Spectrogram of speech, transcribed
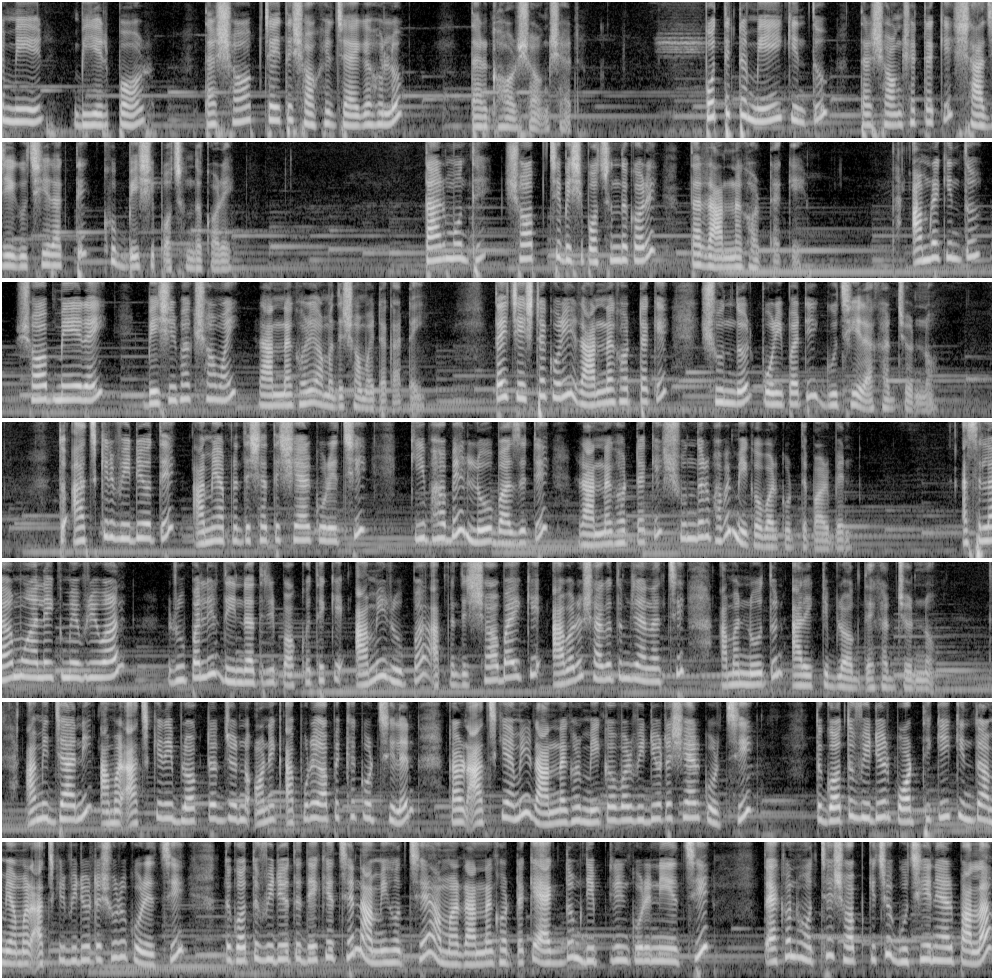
একটা মেয়ের বিয়ের পর তার সব চাইতে শখের জায়গা হলো তার ঘর সংসার। প্রত্যেকটা মেয়েই কিন্তু তার সংসারটাকে সাজিয়ে গুছিয়ে রাখতে খুব বেশি পছন্দ করে। তার মধ্যে সবচেয়ে বেশি পছন্দ করে তার রান্নাঘরটাকে। আমরা কিন্তু সব মেয়েরাই বেশিরভাগ সময় রান্নাঘরে আমাদের সময়টা কাটাই। তাই চেষ্টা করি রান্নাঘরটাকে সুন্দর পরিপাটি গুছিয়ে রাখার জন্য। তো আজকের ভিডিওতে আমি আপনাদের সাথে শেয়ার করেছি কীভাবে লো বাজেটে রান্নাঘরটাকে সুন্দরভাবে মেকওভার করতে পারবেন। আসসালামু আলাইকুম এভরিওয়ান রূপালির দিনরাত্রির পক্ষ থেকে আমি রূপা আপনাদের সবাইকে আবারও স্বাগতম জানাচ্ছি আমার নতুন আরেকটি ব্লগ দেখার জন্য। আমি জানি আমার আজকের এই ব্লগটার জন্য অনেক আপুরে অপেক্ষা করছিলেন, কারণ আজকে আমি রান্নাঘর মেকওভার ভিডিওটা শেয়ার করছি। তো গত ভিডিওর পর থেকেই কিন্তু আমি আমার আজকের ভিডিওটা শুরু করেছি। তো গত ভিডিওতে দেখেছেন আমি হচ্ছে আমার রান্নাঘরটাকে একদম ডিপ ক্লিন করে নিয়েছি। তো এখন হচ্ছে সব কিছু গুছিয়ে নেওয়ার পালা।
